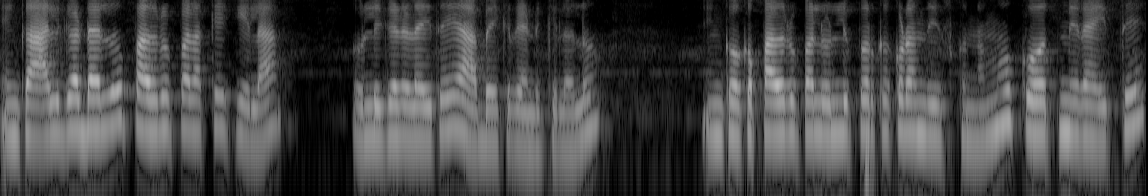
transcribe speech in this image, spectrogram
ఇంకా ఆలుగడ్డలు పది రూపాయలకే కిలో. ఉల్లిగడ్డలు అయితే యాభైకి రెండు కిలోలు. ఇంకొక పది రూపాయలు ఉల్లి పొరక కూడా తీసుకున్నాము. కొత్తిమీర అయితే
